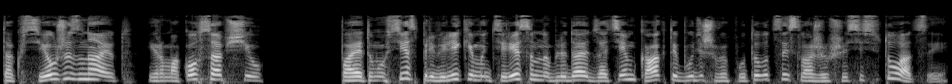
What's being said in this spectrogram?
Так все уже знают, Ермаков сообщил. Поэтому все с превеликим интересом наблюдают за тем, как ты будешь выпутываться из сложившейся ситуации.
